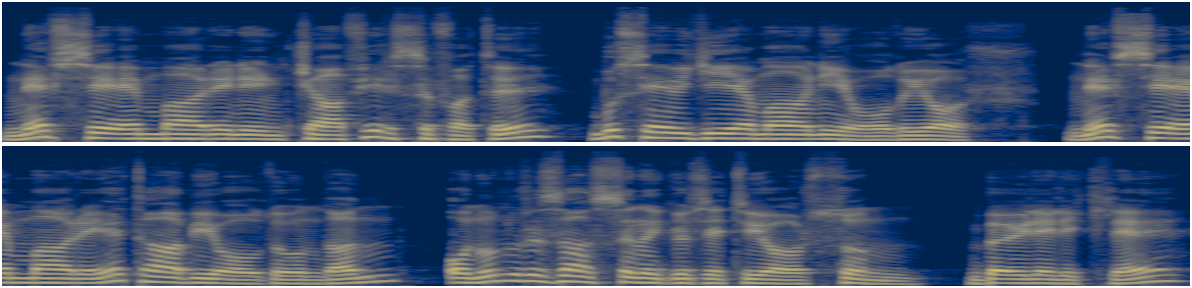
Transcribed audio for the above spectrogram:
Nefsi emmarenin kafir sıfatı bu sevgiye mani oluyor. Nefsi emmareye tabi olduğundan onun rızasını gözetiyorsun. Böylelikle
